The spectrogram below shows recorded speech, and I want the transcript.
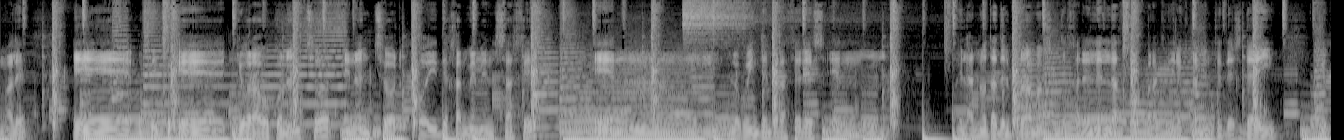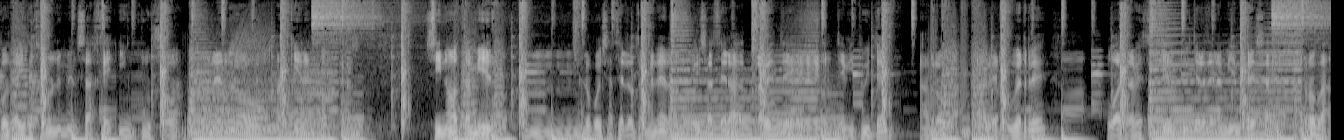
¿vale? Eh, os he dicho que yo grabo con Anchor. En Anchor podéis dejarme mensajes. En... Lo que voy a intentar hacer es en, En las notas del programa os dejaré el enlace para que directamente desde ahí me podáis dejar un mensaje, incluso ponerlo aquí en el podcast. Si no, también mmm, lo podéis hacer de otra manera, lo podéis hacer a través de, de mi Twitter, arroba o a través del Twitter de la mi empresa en arroba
